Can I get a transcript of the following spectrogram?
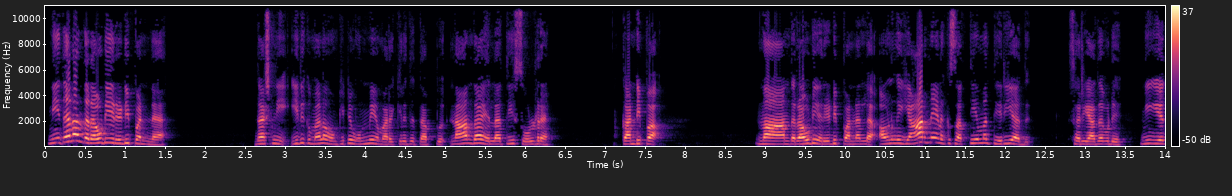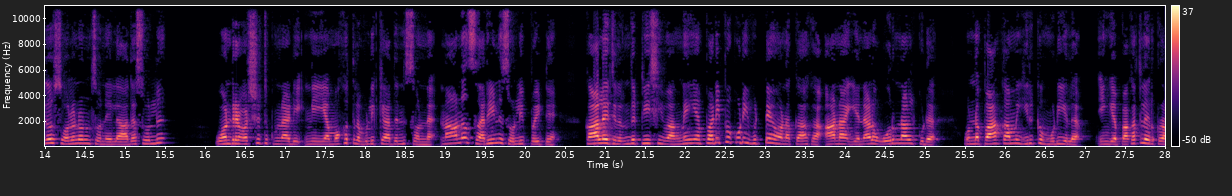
நீ தானே அந்த ரவுடியை ரெடி பண்ண? தர்ஷினி இதுக்கு மேல உன்கிட்ட உண்மையை மறைக்கிறது தப்பு. நான் தான் எல்லாத்தையும் சொல்றேன். கண்டிப்பா. நான் அந்த ரவுடியை ரெடி பண்ணல. அவனுங்க யாருன்னு எனக்கு சத்தியமா தெரியாது. சரி அதை விடு. நீ ஏதோ சொல்லணும்னு சொன்னேல அதை சொல்லு. ஒன்றரை வருஷத்துக்கு முன்னாடி நீ என் முகத்துல விழிக்காதுன்னு சொன்ன. நானும் சரின்னு சொல்லி போயிட்டேன். காலேஜ்ல இருந்து டிசி வாங்கினேன். என் படிப்பு கூட விட்டேன் உனக்காக. ஆனா என்னால ஒரு நாள் கூட உன்னை பார்க்காம இருக்க முடியல. இங்க பக்கத்துல இருக்கிற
